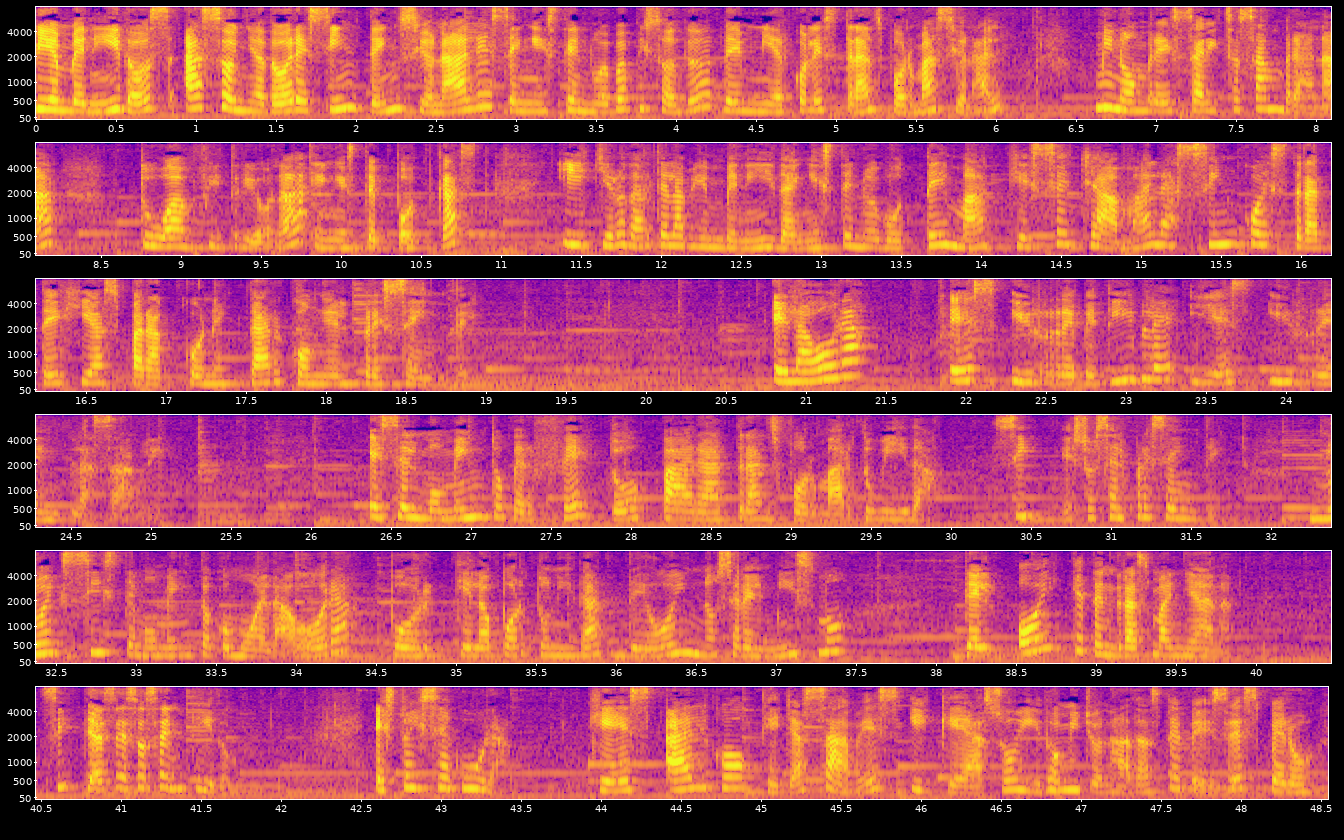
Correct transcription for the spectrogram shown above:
Bienvenidos a Soñadores Intencionales en este nuevo episodio de Miércoles Transformacional. Mi nombre es Saritza Zambrana, tu anfitriona en este podcast y quiero darte la bienvenida en este nuevo tema que se llama las cinco estrategias para conectar con el presente. El ahora es irrepetible y es irreemplazable. Es el momento perfecto para transformar tu vida. Sí, eso es el presente. No existe momento como el ahora porque la oportunidad de hoy no será el mismo del hoy que tendrás mañana. ¿Sí? ¿Te hace eso sentido? Estoy segura que es algo que ya sabes y que has oído millonadas de veces, pero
